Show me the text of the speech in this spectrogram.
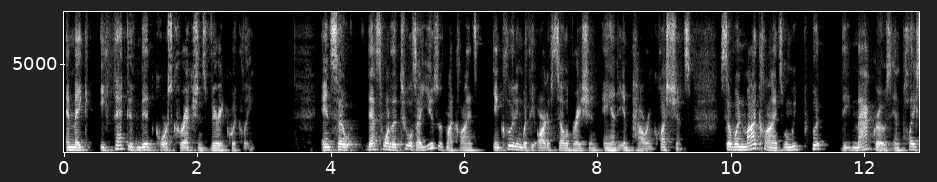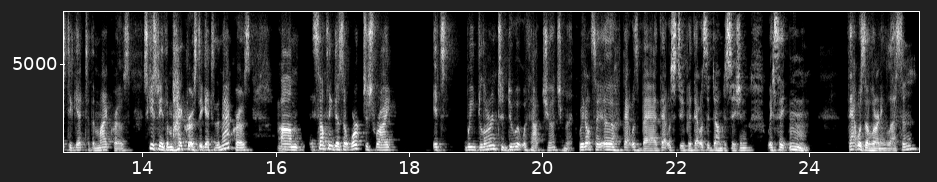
and make effective mid course corrections very quickly. And so that's one of the tools I use with my clients, including with the art of celebration and empowering questions. So when my clients, when we put the macros in place to get to the micros, excuse me, the micros to get to the macros, mm-hmm. um, something doesn't work just right. It's we learn to do it without judgment. We don't say, "Oh, that was bad. That was stupid. That was a dumb decision." We say, mm, that was a learning lesson.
